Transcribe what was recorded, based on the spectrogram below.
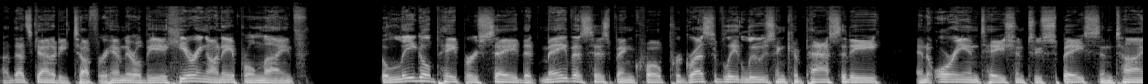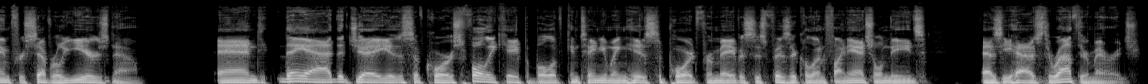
Uh, that's got to be tough for him. There will be a hearing on April 9th. The legal papers say that Mavis has been, quote, progressively losing capacity and orientation to space and time for several years now. And they add that Jay is, of course, fully capable of continuing his support for Mavis's physical and financial needs as he has throughout their marriage.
